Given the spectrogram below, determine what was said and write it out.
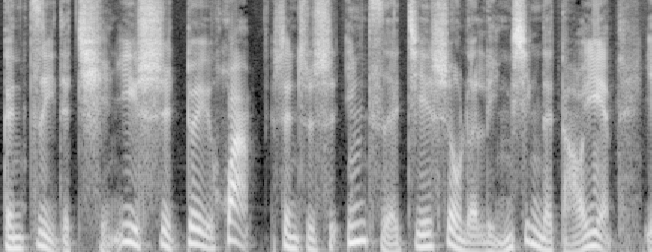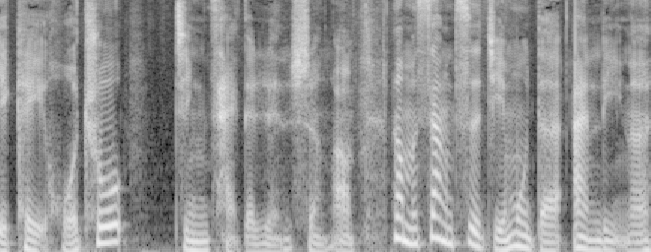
跟自己的潜意识对话，甚至是因此而接受了灵性的导演，也可以活出。精彩的人生啊！那我们上次节目的案例呢，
